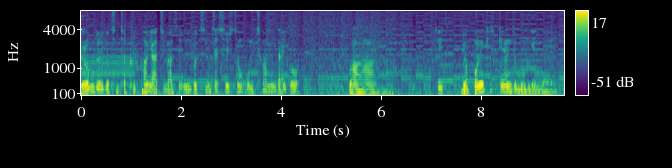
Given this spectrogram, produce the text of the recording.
여러분들, 이거 진짜 급하게 하지 마세요. 이거 진짜 실수 엄청 합니다, 이거. 와. 제몇 번을 계속 깨는지 모르겠네.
